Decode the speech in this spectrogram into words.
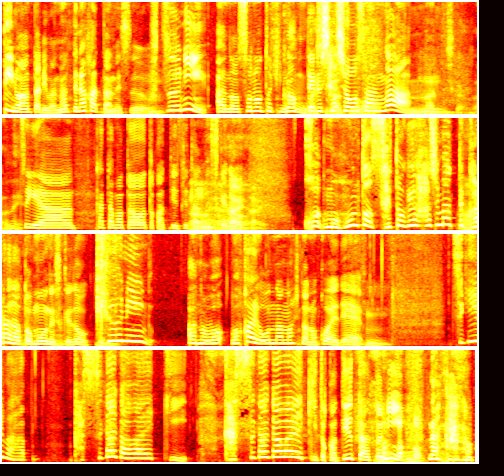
日のあたりはなってなかったんです、普通にあのその時乗ってる車掌さんが次は片本とかって言ってたんですけど、はいはいはいこもう本当瀬戸芸始まってからだと思うんですけど、急にあのわ若い女の人の声で、次は春日川駅春日川駅とかって言った後に なんかあの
